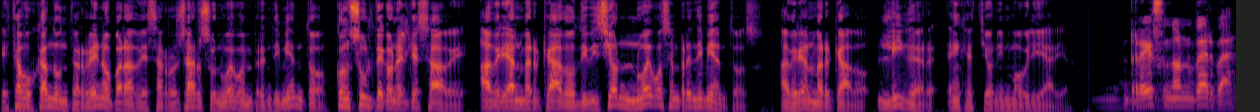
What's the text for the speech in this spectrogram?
¿Está buscando un terreno para desarrollar su nuevo emprendimiento? Consulte con el que sabe. Adrián Mercado, División Nuevos Emprendimientos. Adrián Mercado, líder en gestión inmobiliaria. Res Non Verba,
